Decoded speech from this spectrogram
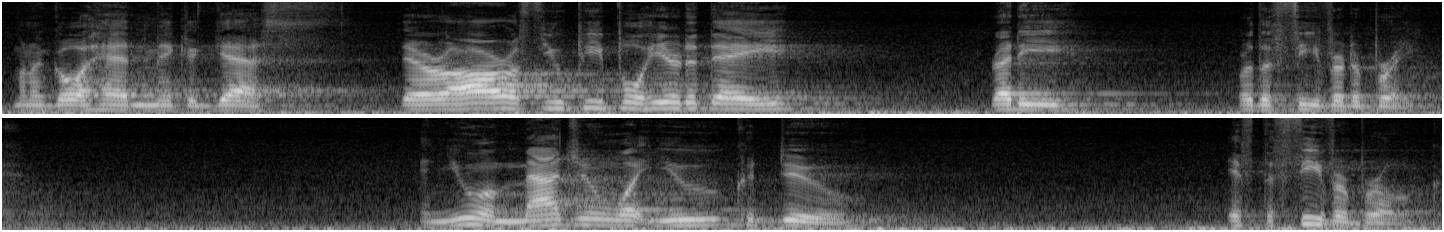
I'm going to go ahead and make a guess. There are a few people here today ready for the fever to break. Can you imagine what you could do if the fever broke?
